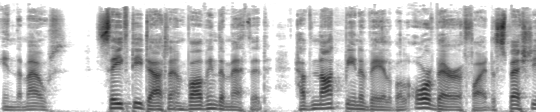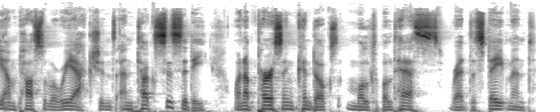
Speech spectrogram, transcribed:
in the mouth. Safety data involving the method have not been available or verified, especially on possible reactions and toxicity when a person conducts multiple tests, read the statement.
